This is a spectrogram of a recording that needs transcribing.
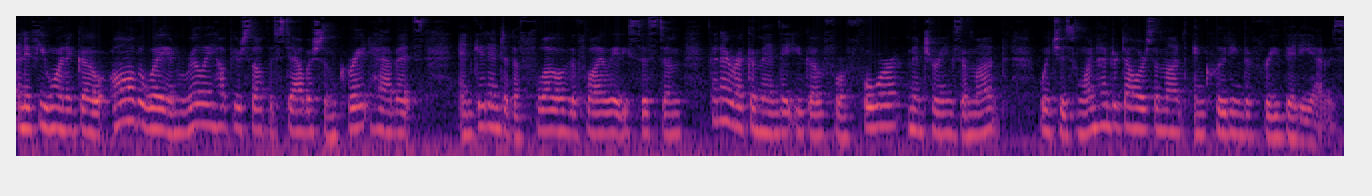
And if you want to go all the way and really help yourself establish some great habits and get into the flow of the Fly Lady system, then I recommend that you go for four mentorings a month, which is $100 a month, including the free videos.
